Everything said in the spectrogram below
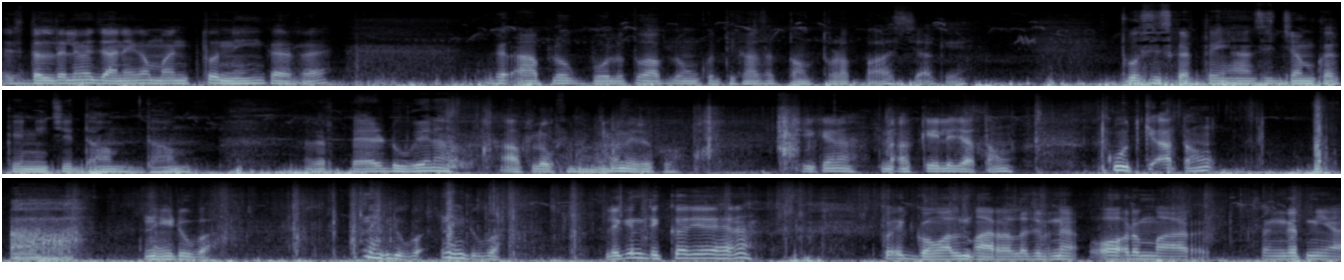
इस दलदले में जाने का मन तो नहीं कर रहा है। अगर आप लोग बोलो तो आप लोगों को दिखा सकता हूँ थोड़ा पास जाके। कोशिश करते हैं यहाँ से जम करके नीचे धाम धाम। अगर पैर डूबे ना आप लोग, ना मेरे को। ठीक है ना? मैं अकेले जाता हूँ। कूद के आता हूँ। नहीं डूबा। नहीं डूबा नहीं डूबा। लेकिन दिक्कत ये है ना, कोई ग्वाल मारा ला जब ने, और मार। संगत नहीं आ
